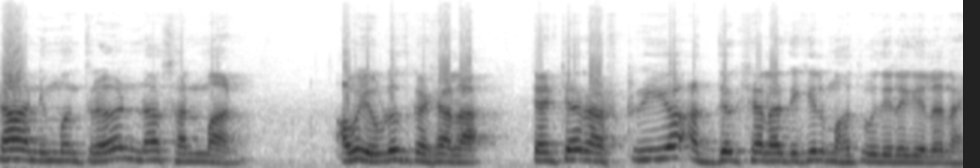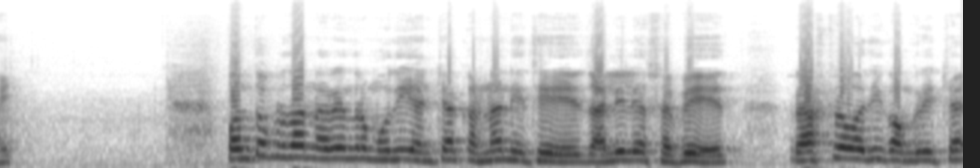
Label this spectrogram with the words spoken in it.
ना निमंत्रण ना सन्मान. अहो एवढंच कशाला? त्यांच्या राष्ट्रीय अध्यक्षाला देखील महत्त्व दिलं गेलं नाही. पंतप्रधान नरेंद्र मोदी यांच्या कन्हान येथे झालेल्या सभेत राष्ट्रवादी काँग्रेसच्या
